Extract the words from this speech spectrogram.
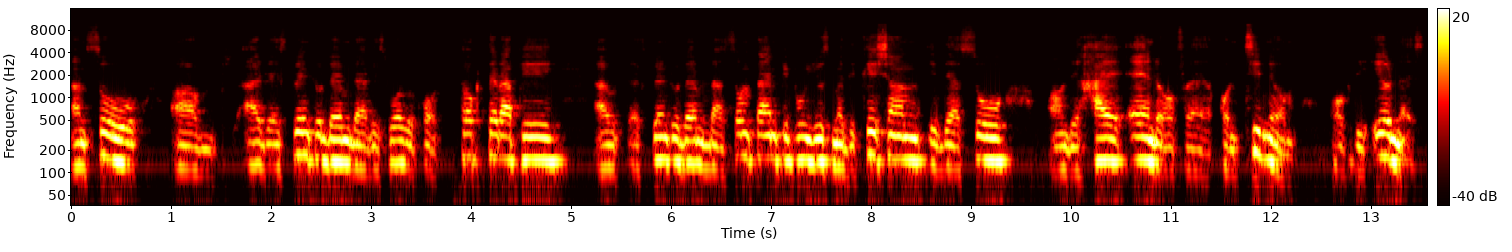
And so um, I'd explain to them that it's what we call talk therapy. I would explain to them that sometimes people use medication if they are so on the high end of a continuum of the illness,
